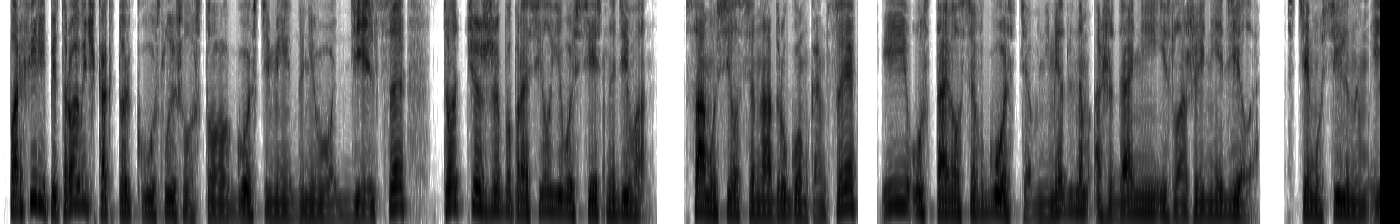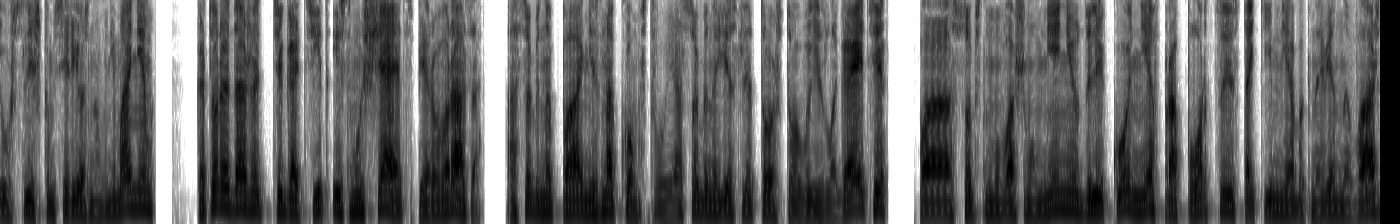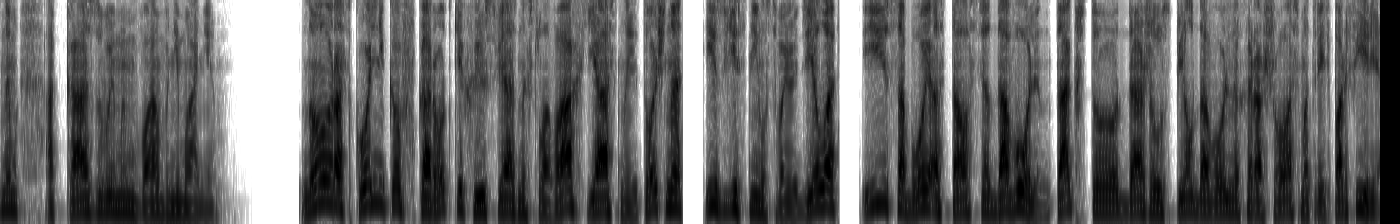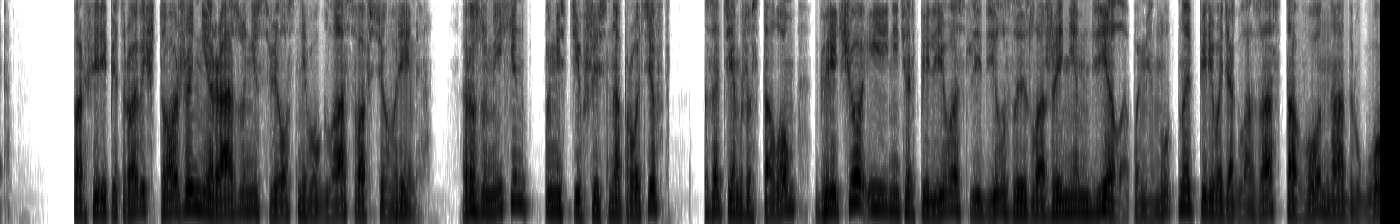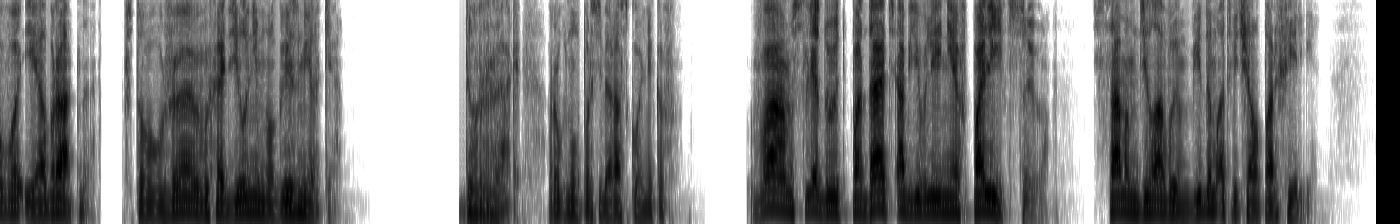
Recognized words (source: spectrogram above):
Порфирий Петрович, как только услышал, что гость имеет до него дельце, тотчас же попросил его сесть на диван. Сам уселся на другом конце и уставился в гостя в немедленном ожидании изложения дела, с тем усиленным и уж слишком серьезным вниманием, которое даже тяготит и смущает с первого раза, особенно по незнакомству, и особенно если то, что вы излагаете, по собственному вашему мнению, далеко не в пропорции с таким необыкновенно важным, оказываемым вам вниманием. Но Раскольников в коротких и связанных словах ясно и точно изъяснил свое дело и собой остался доволен, так что даже успел довольно хорошо осмотреть Порфирия. Порфирий Петрович тоже ни разу не свел с него глаз во все время. Разумихин, поместившись напротив, за тем же столом, горячо и нетерпеливо следил за изложением дела, поминутно переводя глаза с того на другого и обратно, что уже выходило немного из мерки. «Дурак!» — ругнул про себя Раскольников. «Вам следует подать объявление в полицию», — самым деловым видом отвечал Порфирий.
